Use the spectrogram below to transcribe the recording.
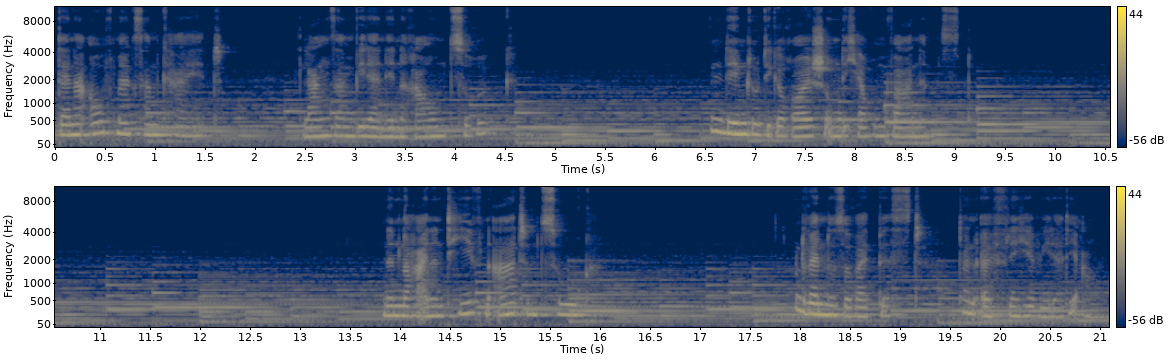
Mit deiner Aufmerksamkeit langsam wieder in den Raum zurück, indem du die Geräusche um dich herum wahrnimmst. Nimm noch einen tiefen Atemzug und wenn du soweit bist, dann öffne hier wieder die Augen.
